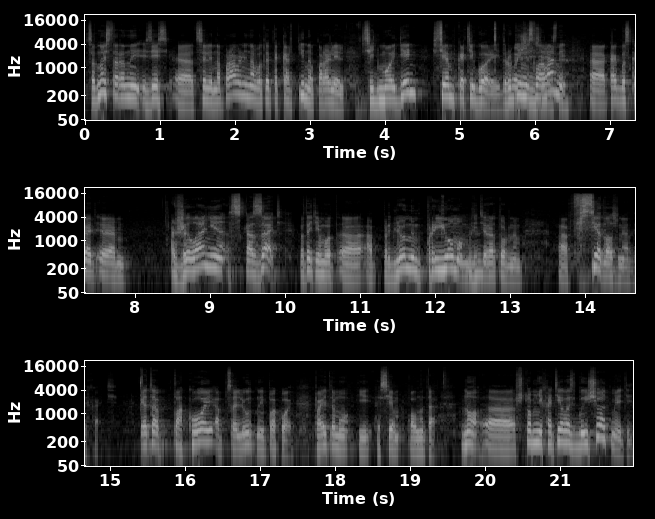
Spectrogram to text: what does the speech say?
с одной стороны, здесь э, целенаправленно вот эта картина параллель. Седьмой день, семь категорий. Другими Очень словами, э, как бы сказать, желание сказать вот этим вот определенным приемом литературным, э, все должны отдыхать. Это покой, абсолютный покой. Поэтому и семь полнота. Но э, что мне хотелось бы еще отметить,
